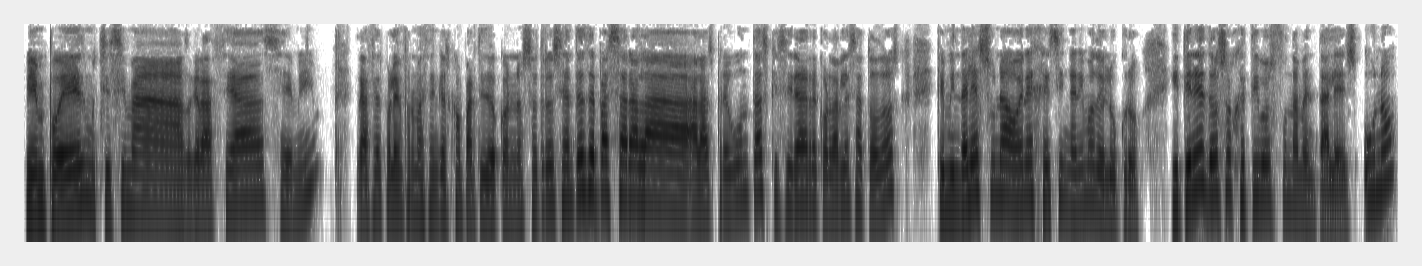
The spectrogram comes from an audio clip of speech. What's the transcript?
Bien, pues muchísimas gracias, Emi. Gracias por la información que has compartido con nosotros. Y antes de pasar a, las preguntas, quisiera recordarles a todos que Mindalia es una ONG sin ánimo de lucro y tiene dos objetivos fundamentales. Uno,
